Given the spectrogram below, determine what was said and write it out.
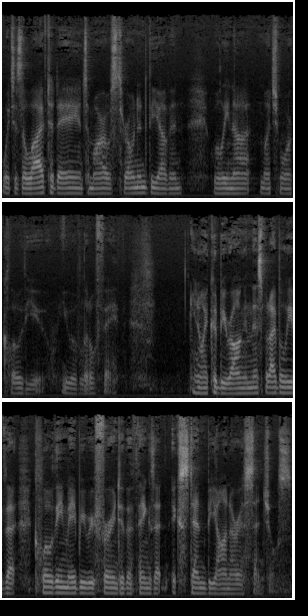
which is alive today and tomorrow is thrown into the oven, will he not much more clothe you? you of little faith. You know, I could be wrong in this, but I believe that clothing may be referring to the things that extend beyond our essentials,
